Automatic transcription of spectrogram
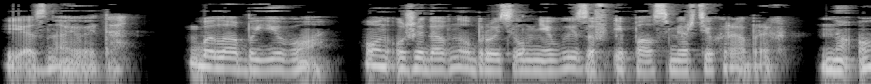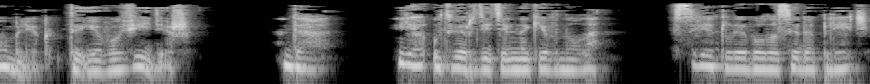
«Я знаю это. Была бы его, он уже давно бросил мне вызов и пал смертью храбрых. Но облик, ты его видишь. Да, я утвердительно кивнула. Светлые волосы до плеч,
